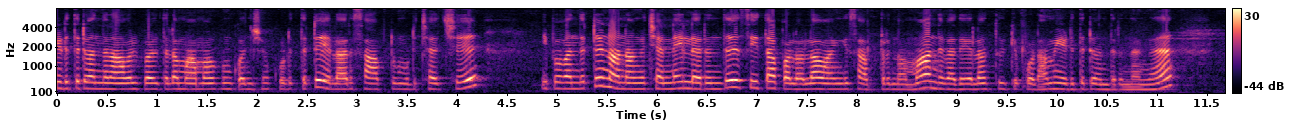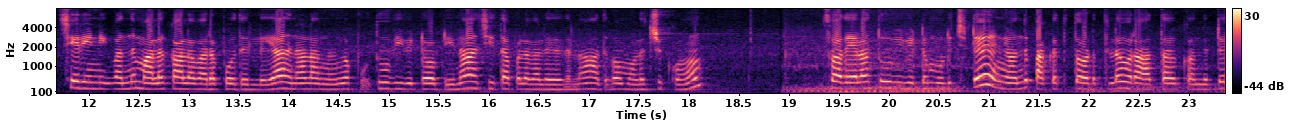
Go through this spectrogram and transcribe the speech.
எடுத்துகிட்டு வந்த நாவல் பழத்தில் மாமாவுக்கும் கொஞ்சம் கொடுத்துட்டு எல்லோரும் சாப்பிட்டு முடிச்சாச்சு. இப்போ வந்துட்டு நான் நாங்கள் சென்னையிலேருந்து சீத்தாப்பழம்லாம் வாங்கி சாப்பிட்ருந்தோமா அந்த விதையெல்லாம் தூக்கி போடாமல் எடுத்துகிட்டு வந்திருந்தேங்க. சரி இன்றைக்கி வந்து மழை காலம் வரப்போகுது இல்லையா? அதனால் அங்கங்கே தூவி விட்டோம் அப்படின்னா சீத்தாப்பழ விளையதெல்லாம் அதுவாக முளைச்சிக்கும். ஸோ அதையெல்லாம் தூவி விட்டு முடிச்சுட்டு இங்கே வந்து பக்கத்து தோட்டத்தில் ஒரு ஆத்தாவுக்கு வந்துட்டு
